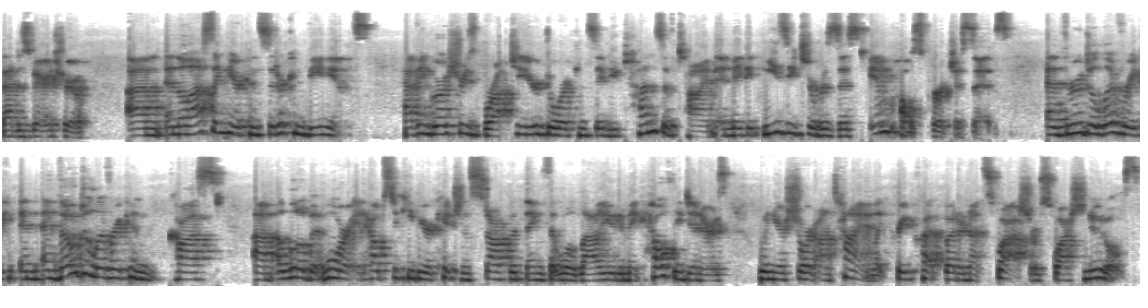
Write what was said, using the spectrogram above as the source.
That is very true. Um, and the last thing here, consider convenience. Having groceries brought to your door can save you tons of time and make it easy to resist impulse purchases. And through delivery, and, and though delivery can cost um, a little bit more, it helps to keep your kitchen stocked with things that will allow you to make healthy dinners when you're short on time, like pre cut butternut squash or squash noodles.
